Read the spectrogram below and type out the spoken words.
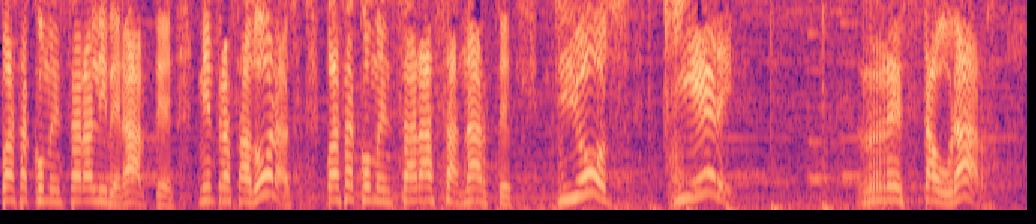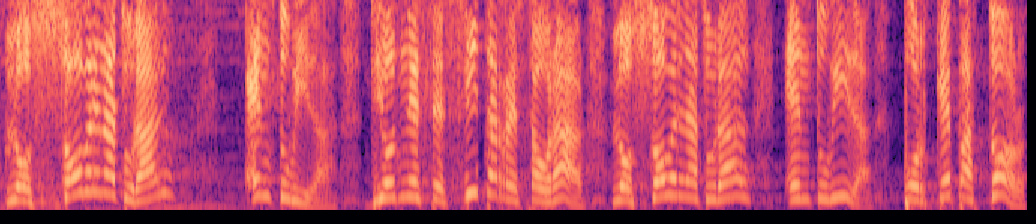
vas a comenzar a liberarte. Mientras adoras, vas a comenzar a sanarte. Dios quiere restaurar lo sobrenatural en tu vida. Dios necesita restaurar lo sobrenatural en tu vida. ¿Por qué, pastor?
